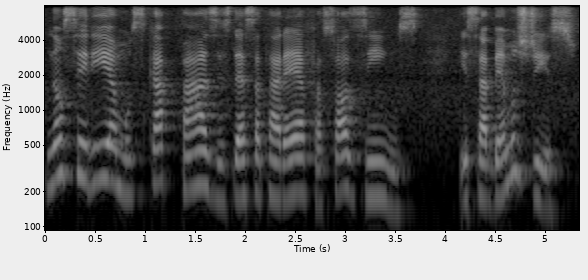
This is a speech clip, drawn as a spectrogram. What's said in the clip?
Não seríamos capazes dessa tarefa sozinhos, e sabemos disso,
